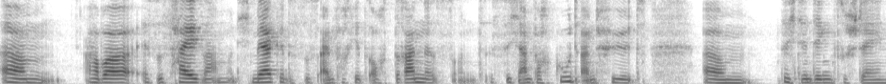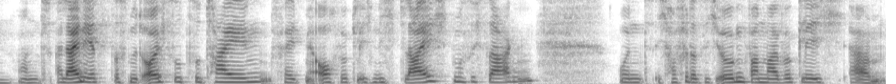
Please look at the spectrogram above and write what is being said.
Ähm, aber es ist heilsam und ich merke, dass es einfach jetzt auch dran ist und es sich einfach gut anfühlt, ähm, sich den Dingen zu stellen. Und alleine jetzt das mit euch so zu teilen, fällt mir auch wirklich nicht leicht, muss ich sagen. Und ich hoffe, dass ich irgendwann mal wirklich ähm,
